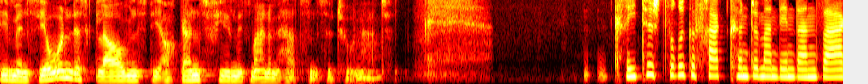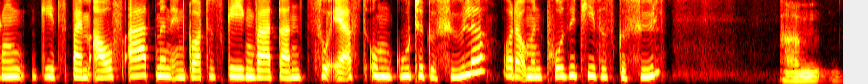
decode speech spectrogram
Dimension des Glaubens, die auch ganz viel mit meinem Herzen zu tun hat. Kritisch zurückgefragt könnte man den dann sagen, geht es beim Aufatmen in Gottes Gegenwart dann zuerst um gute Gefühle oder um ein positives Gefühl? Ähm,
